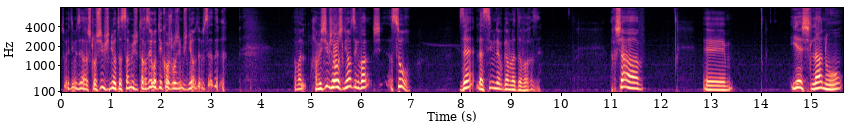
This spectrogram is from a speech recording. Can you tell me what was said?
זאת אומרת, אם זה 30 שניות, עשה מישהו, תחזיר אותי כל 30 שניות, זה בסדר. אבל 53 שניות זה כבר אסור. זה לשים לב גם לדבר הזה. עכשיו, אה, יש לנו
